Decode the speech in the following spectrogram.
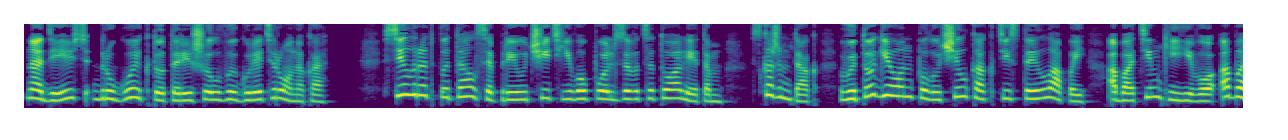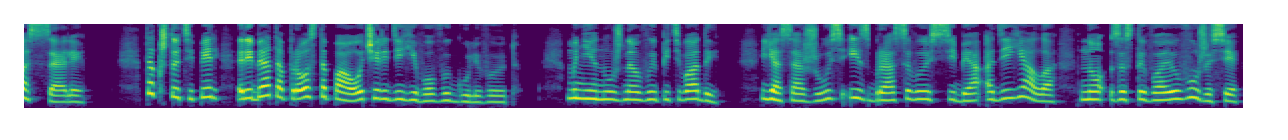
Надеюсь, другой кто-то решил выгулять Ронака. Силред пытался приучить его пользоваться туалетом. Скажем так, в итоге он получил когтистой лапой, а ботинки его обоссали. Так что теперь ребята просто по очереди его выгуливают. Мне нужно выпить воды. Я сажусь и сбрасываю с себя одеяло, но застываю в ужасе.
